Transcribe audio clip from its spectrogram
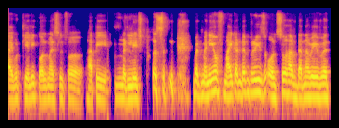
I would clearly call myself a happy middle-aged person. but many of my contemporaries also have done away with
